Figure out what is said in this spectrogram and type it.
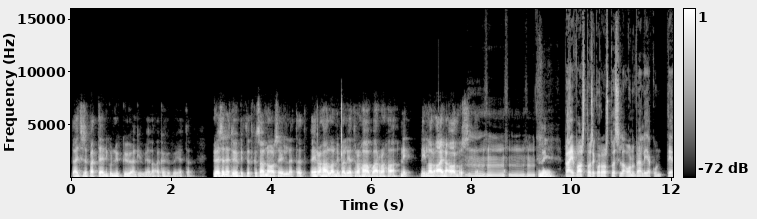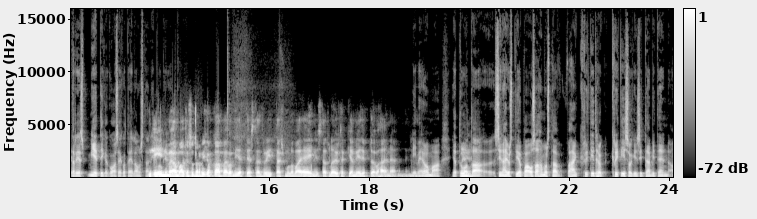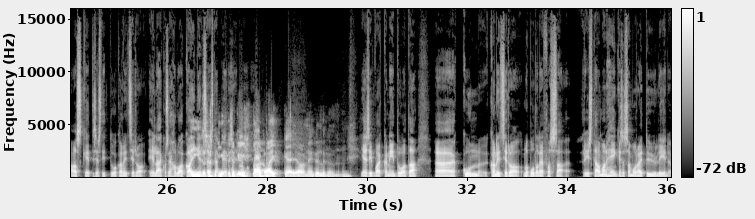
tämä itse asiassa pätee niin kuin nykyäänkin vielä aika hyvin, että yleensä ne tyypit, jotka sanoo sille, että ei rahalla ole niin väliä, että rahaa on vaan rahaa, niin niillä on aina ollut sitä. Mm-hmm, mm-hmm. Niin. päinvastoin se korostuu, että sillä on väliä, kun te ei tarvitse miettiä koko asia, kun teillä on sitä. Niin, niin nimenomaan, että jos on tarvii joka päivä miettiä sitä, että riittääkö mulla vai ei, niin sitä tulee yhtäkkiä mietittyä vähän enemmän. Niin. Nimenomaan. Ja tuota, niin. siinähän just jopa osa hahmoista vähän kritiso- kritisoikin sitä, miten askeettisesti tuo Kanitsiro elää, kun se haluaa kaiken niin, se, se pihtaa kaikkea, joo, niin kyllä, kyllä. Ja esim. vaikka niin tuota, kun Kanitsiro lopulta leffassa riistää oman henkensä samurai-tyyliin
